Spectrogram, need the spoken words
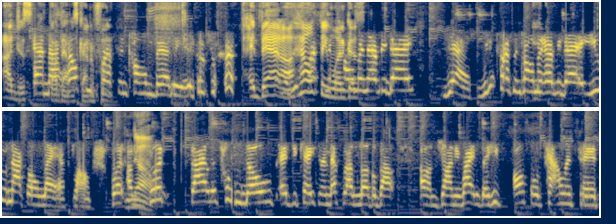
I just And thought that was kind of fun. pressing comb that is. And that a healthy one because combing every day. Yes, we pressing combing every day. you're not gonna last long, but a No. good stylist who knows education, and that's what I love about um, Johnny Wright is that he's also talented,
